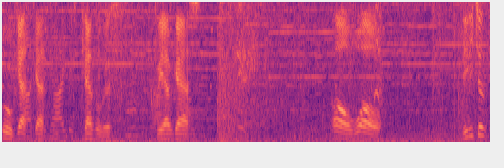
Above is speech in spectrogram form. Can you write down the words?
Ooh, gas, gas. Cancel this. We have gas. Oh, whoa. Did he just...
